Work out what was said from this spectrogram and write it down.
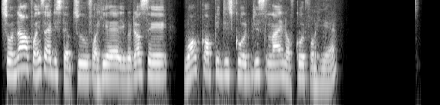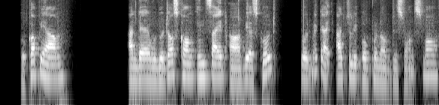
So now for inside this step two for here you will just say one copy this code this line of code for here. Go copy them and then we will just come inside our vs code. Code make i actually open up this one small.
